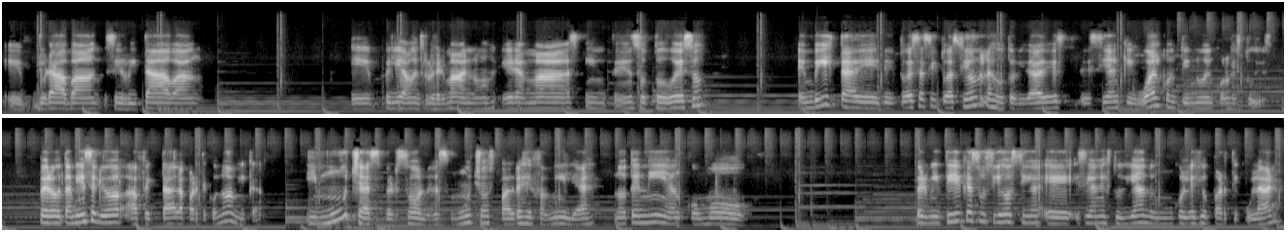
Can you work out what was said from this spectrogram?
eh, lloraban, se irritaban, eh, peleaban entre los hermanos, era más intenso todo eso en vista de, toda esa situación, las autoridades decían que igual continúen con los estudios. Pero también se vio afectada la parte económica y muchas personas, muchos padres de familia no tenían cómo permitir que sus hijos eh, sigan estudiando en un colegio particular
